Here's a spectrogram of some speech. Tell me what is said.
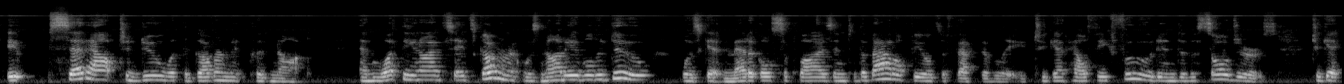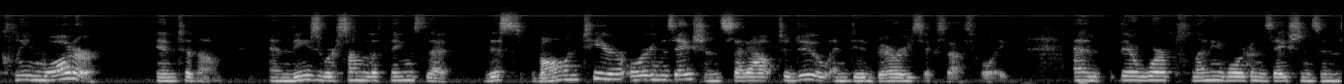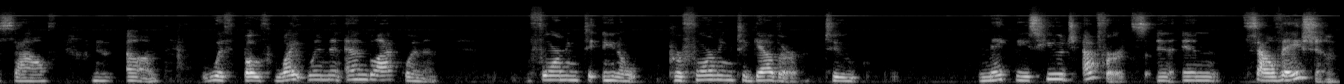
it set out to do what the government could not. And what the United States government was not able to do was get medical supplies into the battlefields effectively, to get healthy food into the soldiers, to get clean water into them. And these were some of the things that this volunteer organization set out to do and did very successfully. And there were plenty of organizations in the South um, with both white women and black women forming to, you know, performing together to make these huge efforts in, in salvation,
